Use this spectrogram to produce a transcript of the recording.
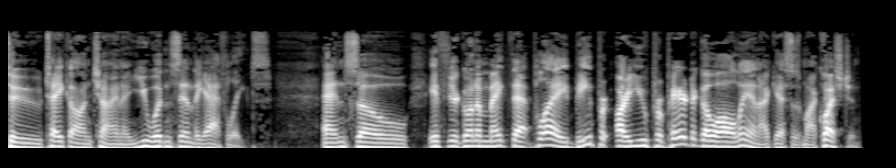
to take on China, you wouldn't send the athletes. And so, if you're going to make that play, be pre- are you prepared to go all in? I guess is my question.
